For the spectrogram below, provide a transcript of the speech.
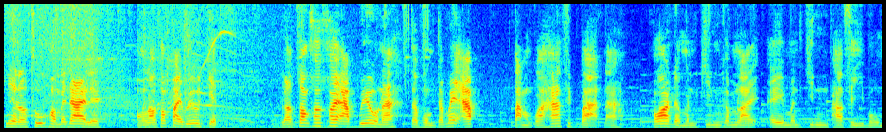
เนี่ยเราสู้เขาไม่ได้เลย ของเราต้องไปเวลเจ็ด แล้วต้องค่อยๆ อัพเวลนะ แต่ผมจะไม่อัพต่ำกว่า 50 บาทนะ เพราะว่าเดี๋ยวมันกินกำไร เอ้ยมันกินภาษีผม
